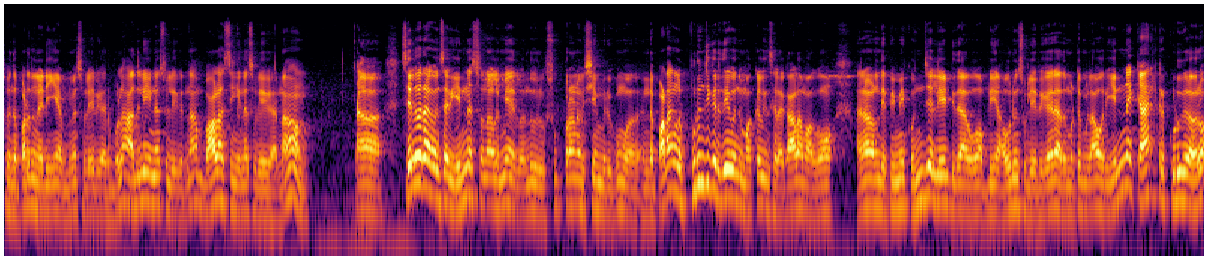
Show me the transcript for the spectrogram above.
ஸோ இந்த படத்தில் நடிங்க அப்படின்னு சொல்லியிருக்காரு போல். அதுலேயும் என்ன சொல்லியிருக்காருன்னா பாலா சிங் என்ன சொல்லியிருக்காருன்னா செல்வராகவன் சார் என்ன சொன்னாலுமே அதில் வந்து ஒரு சூப்பரான விஷயம் இருக்கும். இந்த படங்களை புரிஞ்சுக்கிறதே கொஞ்சம் மக்களுக்கு சில காலமாகும். அதனால் வந்து எப்பயுமே கொஞ்சம் லேட் இதாகும் அப்படின்னு அவரும் சொல்லியிருக்காரு. அது மட்டும் இல்லாமல் அவர் என்ன கேரக்டர் கொடுக்குறாரோ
